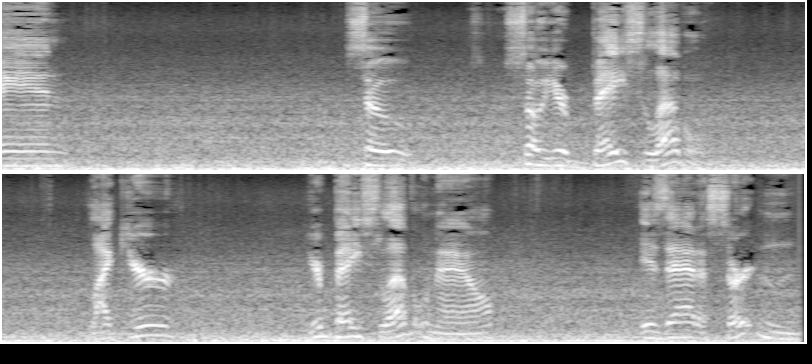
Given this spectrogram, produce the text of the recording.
And so, so your base level, like your, your base level now is at a certain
